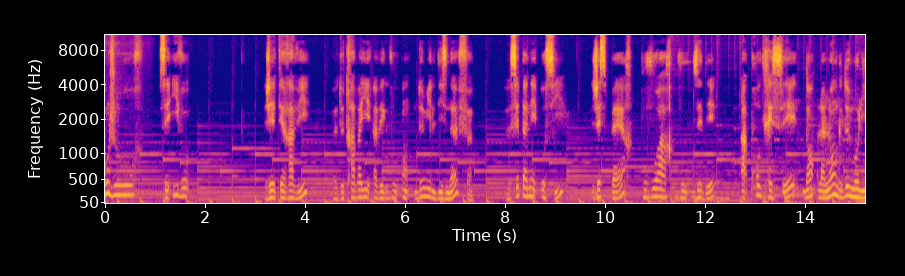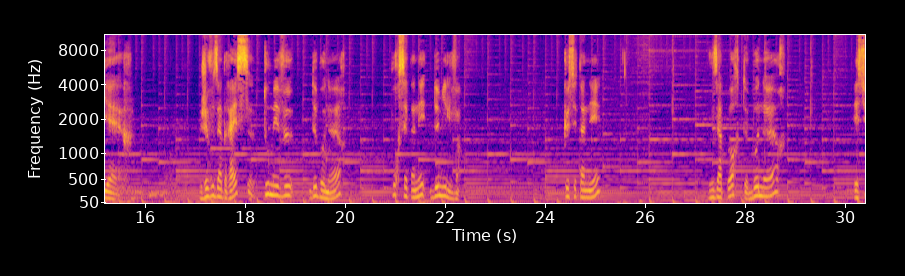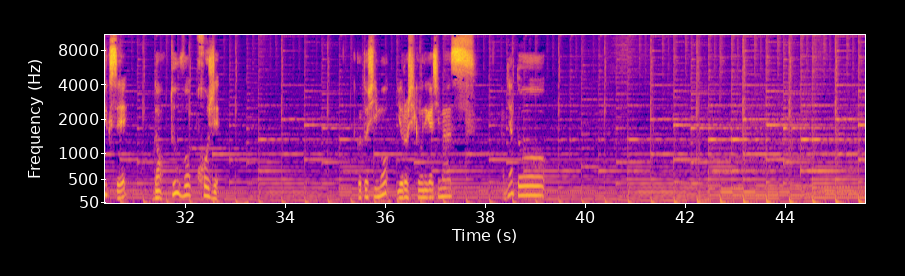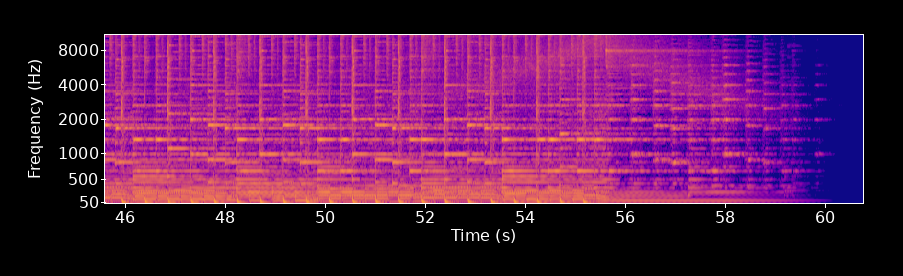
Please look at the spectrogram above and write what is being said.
Bonjour, c'est Ivo. J'ai été ravi euh, de travailler avec vous en 2019. Euh, Cette année aussi, j'espère pouvoir vous aider à progresser dans la langue de Molière. Je vous adresse tous mes voeux de bonheur pour cette année 2020. Que cette année vous apporte bonheur et succès dans tous vos projets. Kotoshimo yoroshiku onegashimasu. À bientôt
